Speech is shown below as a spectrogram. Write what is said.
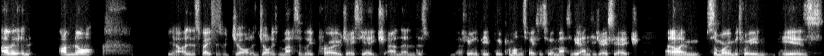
I mean, I'm not. You know, I did the spaces with John, and John is massively pro JCH, and then there's a few other people who come on the spaces who are massively anti JCH, and I'm somewhere in between. He is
